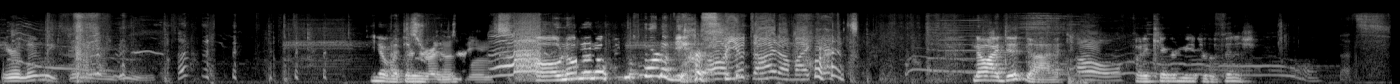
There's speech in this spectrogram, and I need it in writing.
You're literally standing on these. Yeah, I but there's destroyed those beans. Oh no no no! Mortem, yes. oh, you died on my kid. No, I did die, Oh, but it carried me to the finish. that's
